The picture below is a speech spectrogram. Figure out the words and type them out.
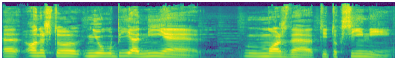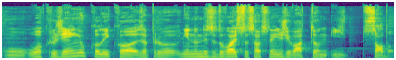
e, ono što nju ubija nije možda ti toksini u, u okruženju, koliko zapravo njeno nezadovoljstvo sobstvenim životom i sobom.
